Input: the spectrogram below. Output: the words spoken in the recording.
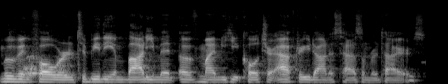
moving forward to be the embodiment of Miami Heat culture after Udonis Haslem retires?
